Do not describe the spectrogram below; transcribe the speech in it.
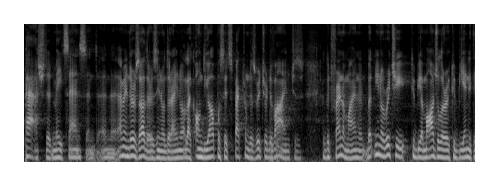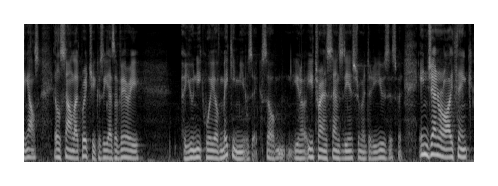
patch that made sense. And, and uh, I mean, there's others, you know, that I know, like on the opposite spectrum, there's Richard Devine, which is a good friend of mine. But, you know, Richie could be a modular, it could be anything else. It'll sound like Richie because he has a very a unique way of making music. So, you know, he transcends the instrument that he uses. But in general, I think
